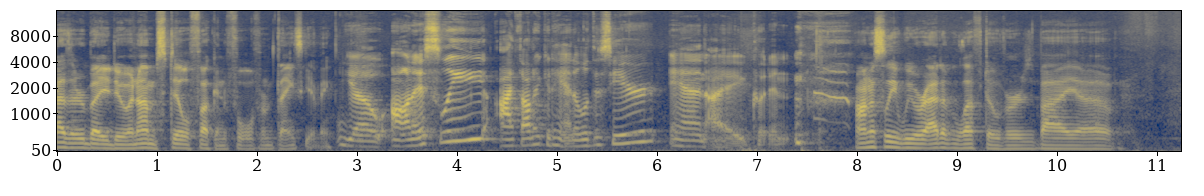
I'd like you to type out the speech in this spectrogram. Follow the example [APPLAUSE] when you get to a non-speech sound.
How's everybody doing? I'm still fucking full from Thanksgiving. Yo, honestly, I thought I could handle it this year, and I couldn't. [LAUGHS] Honestly, we were out of leftovers by uh,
